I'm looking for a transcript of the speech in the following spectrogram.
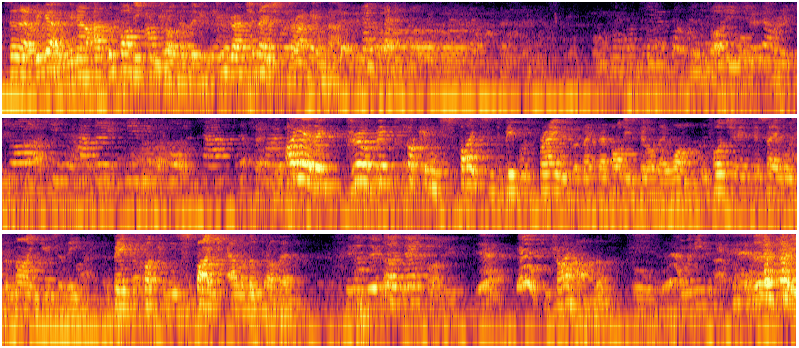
So there we go. We now have the body control division. Congratulations, Rackham. Oh yeah, they drill big fucking spikes into people's brains that make their bodies do what they want. Unfortunately, it disables the mind due to the big fucking spike element of it. These these are dead bodies. Yeah. Yeah, if you try hard enough. So we need surgery.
